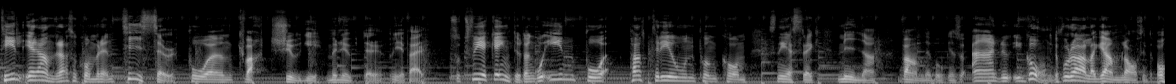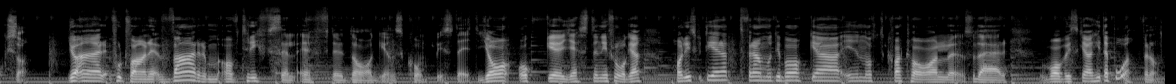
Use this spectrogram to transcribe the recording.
Till er andra så kommer en teaser på en kvart, 20 minuter ungefär. Så tveka inte, utan gå in på patreon.com snedstreck mina Vanderboken så är du igång. Då får du alla gamla avsnitt också. Jag är fortfarande varm av trivsel efter dagens kompisdejt. Jag och eh, gästen i fråga har diskuterat fram och tillbaka i något kvartal sådär vad vi ska hitta på för något.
